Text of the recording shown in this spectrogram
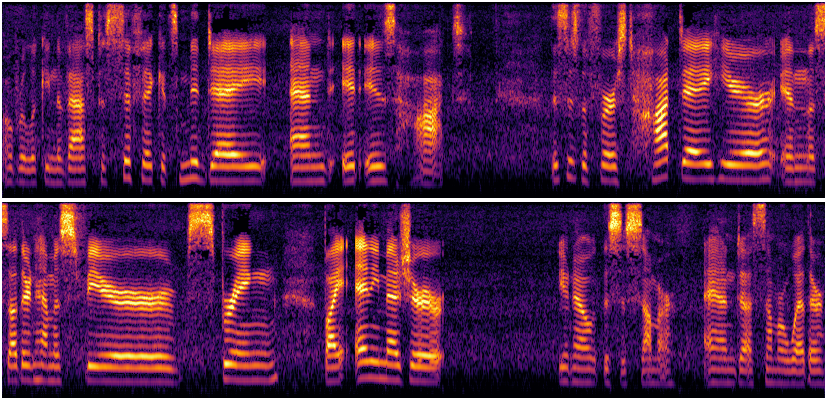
overlooking the vast Pacific. It's midday and it is hot. This is the first hot day here in the southern hemisphere, spring. By any measure, you know, this is summer and uh, summer weather.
